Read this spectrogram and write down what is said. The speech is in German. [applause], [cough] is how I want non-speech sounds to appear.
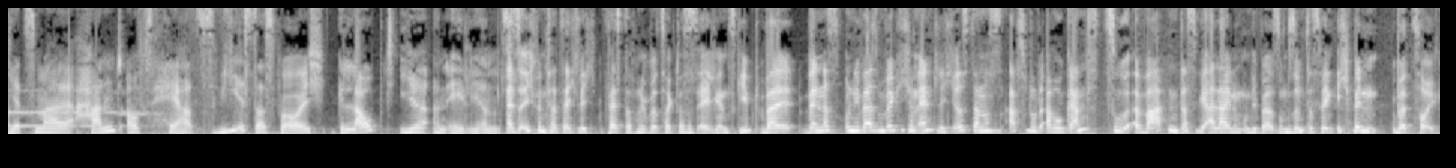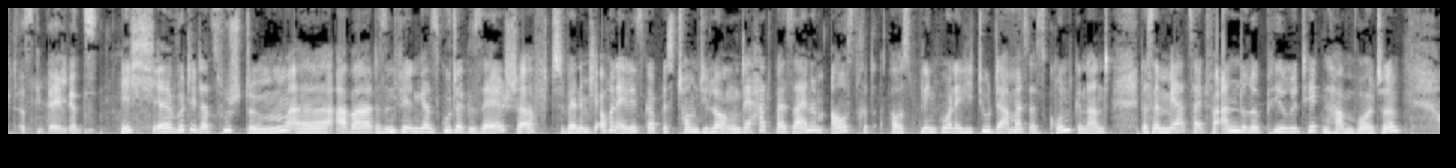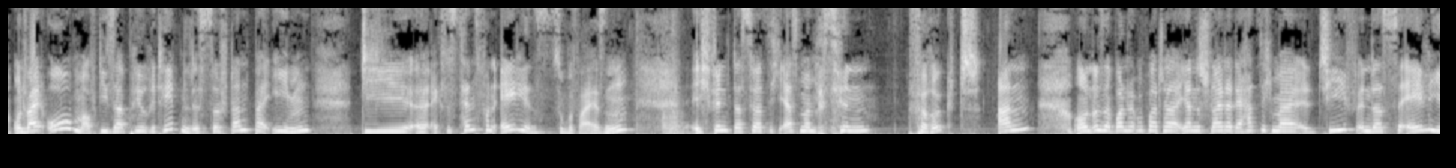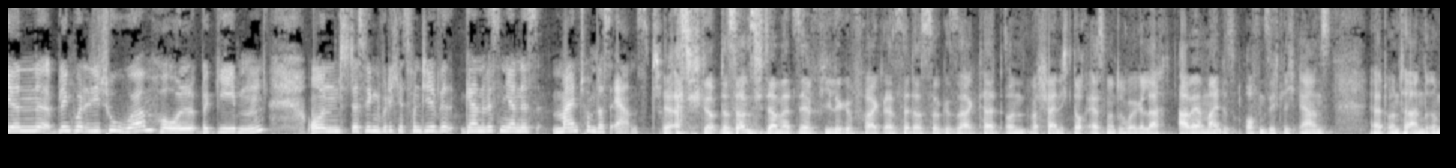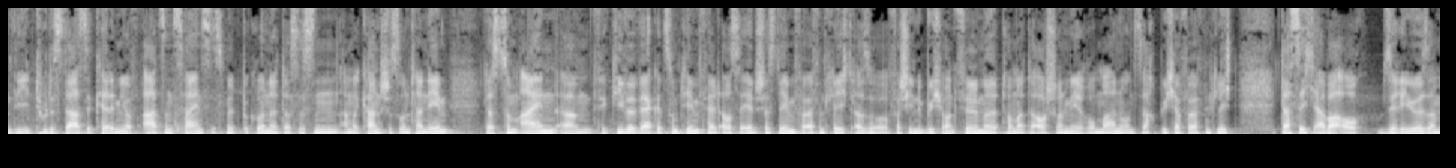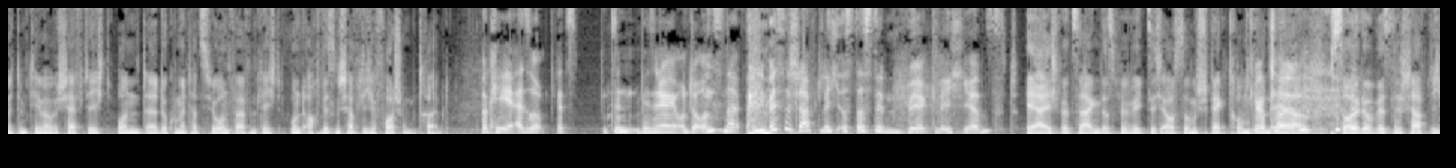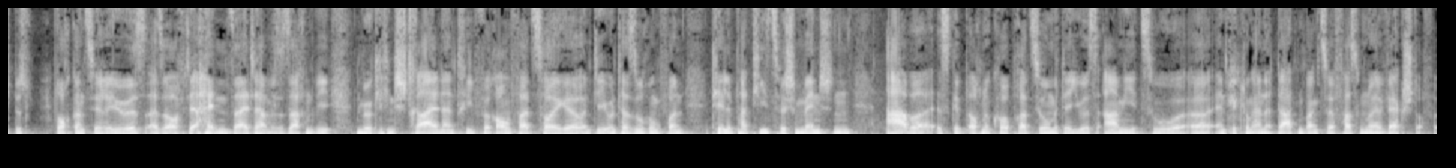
Jetzt mal Hand aufs Herz. Wie ist das bei euch? Glaubt ihr an Aliens? Also ich bin tatsächlich fest davon überzeugt, dass es Aliens gibt, weil wenn das Universum wirklich unendlich ist, dann ist es absolut arrogant zu erwarten, dass wir allein im Universum sind. Deswegen, ich bin überzeugt, es gibt Aliens. Ich äh, würde dir da zustimmen, äh, aber da sind wir in ganz guter Gesellschaft. Wer nämlich auch an Aliens glaubt, ist Tom DeLong. Der hat bei seinem Austritt aus Blink-182 damals als Grund genannt, dass er mehr Zeit für andere Prioritäten haben wollte. Und weit oben auf dieser Prioritätenliste stand bei ihm, die äh, Existenz von Aliens zu beweisen. Ich finde, das hört sich erstmal ein bisschen [laughs] verrückt an. Und unser Bond-Reporter Janis Schneider, der hat sich mal tief in das Alien Blink-182 Wormhole begeben. Und deswegen würde ich jetzt von dir gerne wissen, Janis, meint Tom das ernst? Ja, also ich glaube, das haben sich damals sehr viele gefragt, als er das so gesagt hat und wahrscheinlich doch erstmal drüber gelacht. Aber er meint es offensichtlich ernst. Er hat unter anderem die To the Stars Academy of Arts and Sciences mitbegründet. Das ist ein amerikanisches Unternehmen, das zum einen ähm, fiktive Werke zum Themenfeld außerirdisches Leben veröffentlicht, also verschiedene Bücher und Filme. Tom hatte auch schon mehrere Romane und Sachbücher veröffentlicht, das sich aber auch seriöser mit dem Thema beschäftigt und äh, Dokumentation veröffentlicht und auch wissenschaftliche Forschung betreibt. Okay, also jetzt sind wir sind ja hier unter uns, ne? Wie [laughs] wissenschaftlich ist das denn wirklich jetzt? Ja, ich würde sagen, das bewegt sich auf so einem Spektrum Ja, von toll. eher pseudowissenschaftlich bis doch ganz seriös. Also auf der einen Seite haben wir so Sachen wie einen möglichen Strahlenantrieb für Raumfahrzeuge und die Untersuchung von Telepathie zwischen Menschen. Aber es gibt auch eine Kooperation mit der US Army zur äh, Entwicklung einer Datenbank zur Erfassung neuer Werkstoffe.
